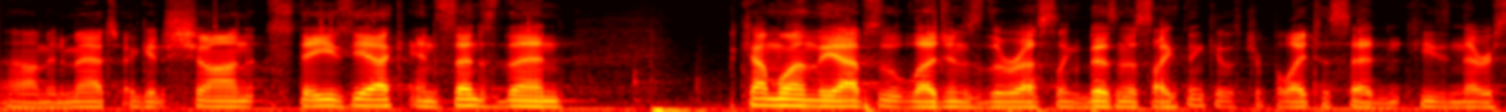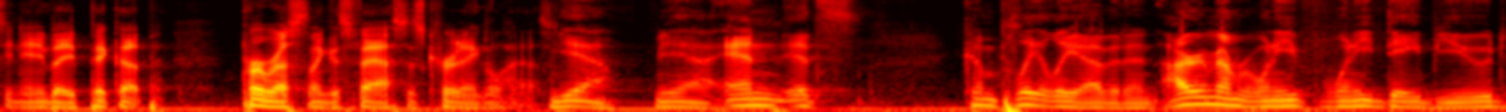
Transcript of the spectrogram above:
um, in a match against Shawn Stasiak, and since then become one of the absolute legends of the wrestling business. I think it was Triple H that said he's never seen anybody pick up pro wrestling as fast as Kurt Angle has. Yeah, yeah, and it's completely evident. I remember when he when he debuted,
